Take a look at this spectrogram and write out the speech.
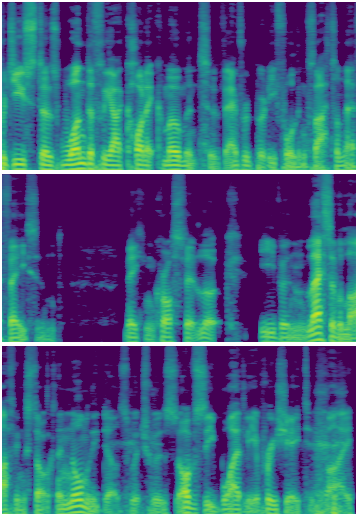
produced those wonderfully iconic moments of everybody falling flat on their face and making CrossFit look even less of a laughing stock than normally does, which was obviously widely appreciated by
